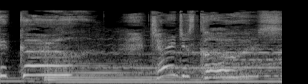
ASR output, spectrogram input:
like a girl. Changes clothes.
